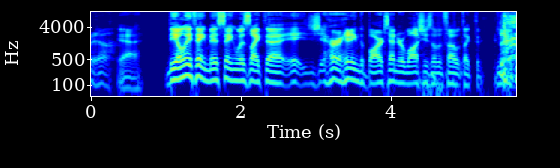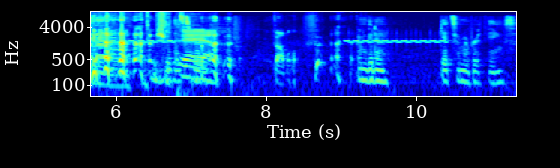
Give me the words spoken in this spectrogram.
Yeah. Yeah. The only thing missing was like the it, her hitting the bartender while she's on the phone with like the. You know, giving her the- I'm sure that's Yeah, yeah. Double. I'm gonna get some of her things.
